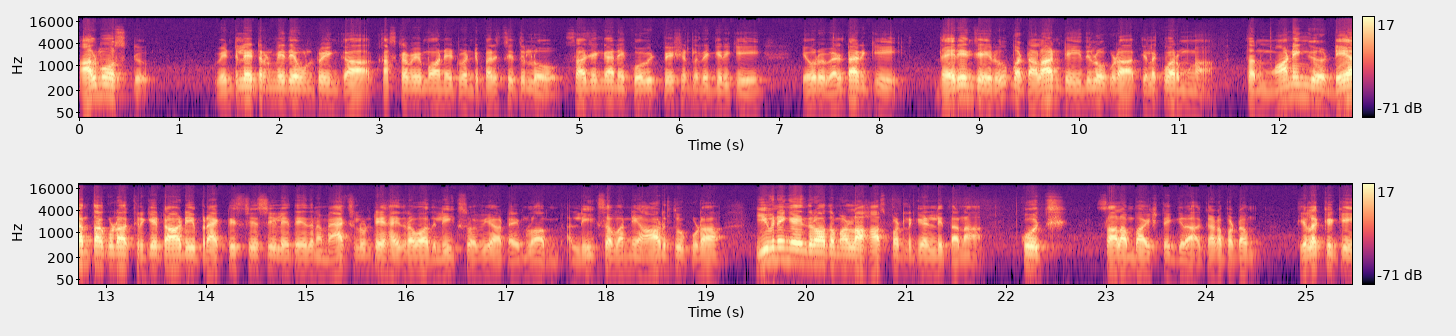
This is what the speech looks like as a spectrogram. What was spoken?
ఆల్మోస్ట్ వెంటిలేటర్ మీదే ఉంటూ ఇంకా కష్టమేమో అనేటువంటి పరిస్థితుల్లో సహజంగానే కోవిడ్ పేషెంట్ల దగ్గరికి ఎవరు వెళ్ళటానికి ధైర్యం చేయరు. బట్ అలాంటి ఇదిలో కూడా తిలక్ వర్మ తను మార్నింగ్ డే అంతా కూడా క్రికెట్ ఆడి ప్రాక్టీస్ చేసి లేదా ఏదైనా మ్యాచ్లు ఉంటే హైదరాబాద్ లీగ్స్ అవి ఆ టైంలో ఆ లీగ్స్ అవన్నీ ఆడుతూ కూడా ఈవినింగ్ అయిన తర్వాత మళ్ళీ హాస్పిటల్కి వెళ్ళి తన కోచ్ సాలంబాయిష్ దగ్గర గడపటం తిలక్కి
